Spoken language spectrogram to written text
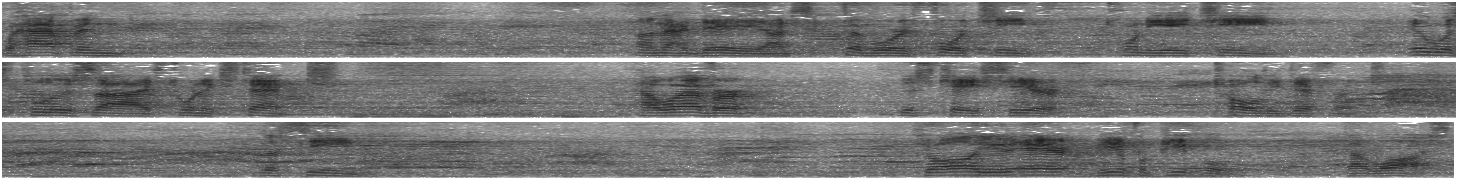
what happened on that day, on February 14th, 2018, it was politicized to an extent. However, this case here, totally different. The theme. To all you beautiful people that lost,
